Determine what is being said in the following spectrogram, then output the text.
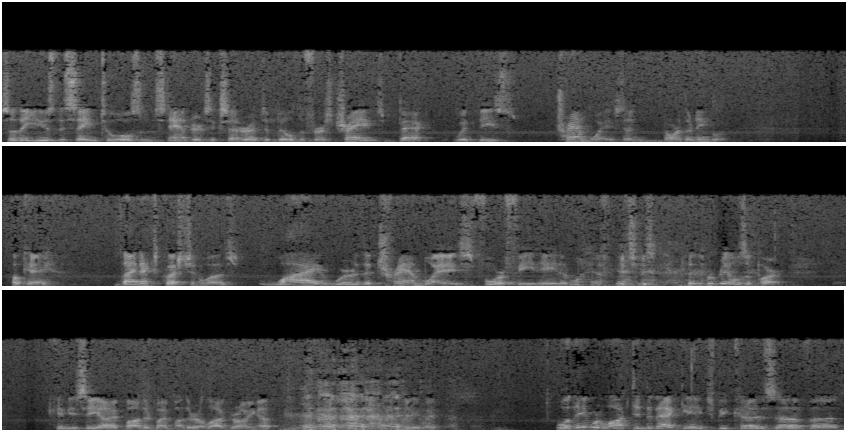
So they used the same tools and standards, etc., to build the first trains back with these tramways in northern England. Okay, thy next question was why were the tramways four feet eight and one half inches the rails apart? Can you see I bothered my mother a lot growing up? anyway. Well, they were locked into that gauge because of uh,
